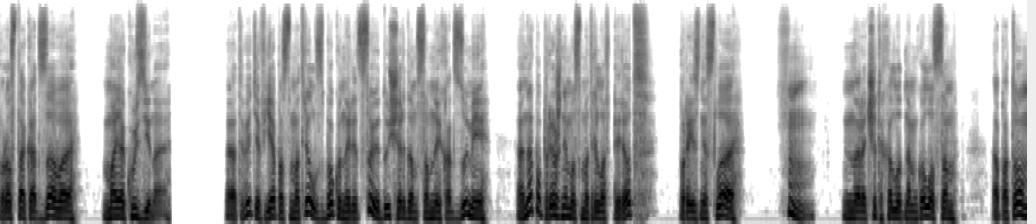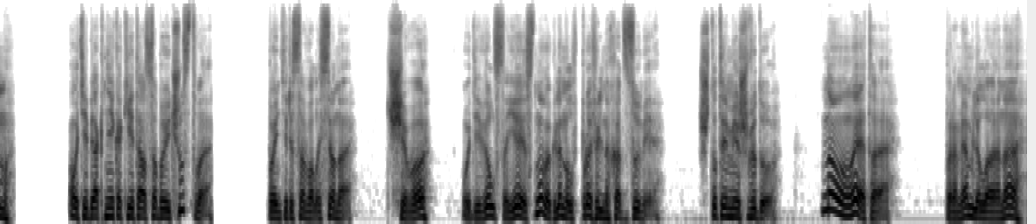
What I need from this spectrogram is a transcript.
Просто Акадзава — моя кузина. Ответив, я посмотрел сбоку на лицо, идущее рядом со мной Хадзуми. Она по-прежнему смотрела вперед, произнесла «Хм», нарочито холодным голосом, а потом «У тебя к ней какие-то особые чувства?» Поинтересовалась она. «Чего?» Удивился я и снова глянул в профиль на Хадзуми. «Что ты имеешь в виду?» «Ну, это...» Промямлила она,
